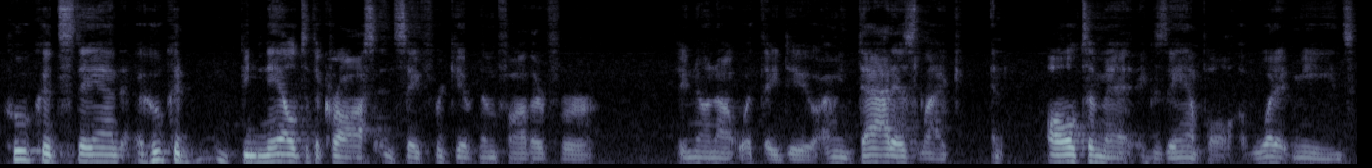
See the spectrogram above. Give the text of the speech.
who could stand, who could be nailed to the cross and say, Forgive them, Father, for they know not what they do? I mean, that is like ultimate example of what it means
